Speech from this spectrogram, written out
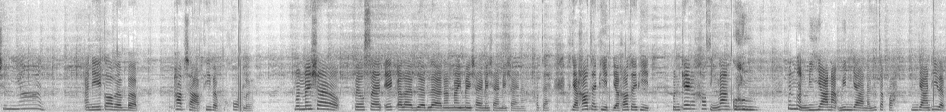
ชื่อมิยานอันนี้ก็เป็นแบบภาพฉากที่แบบโคตรเลย มันไม่ใช่แบบเฟลแซนเอ็กอะไรแบลแบลนั่นไม่ไม่ใช่ไม่ใช่ไม่ใช่นะ เข้าใจ อย่าเข้าใจผิด อย่าเข้าใจผิด มันแค่เข้าสิงร่างกู มันเหมือนวิญญาณอะวิญญาณอะรู้จักปะวิญญาณที่แบบ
